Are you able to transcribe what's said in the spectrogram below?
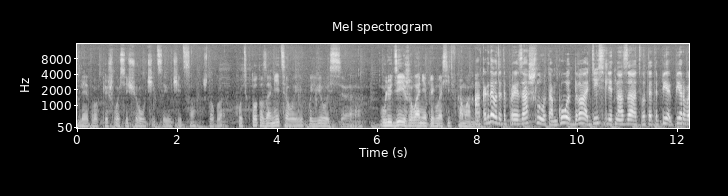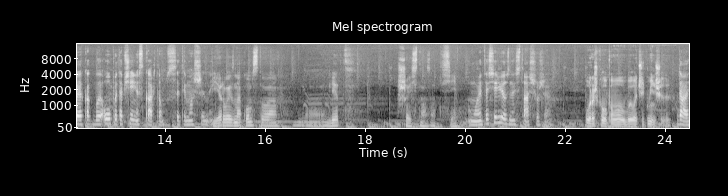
Для этого пришлось еще учиться и учиться, чтобы хоть кто-то заметил и появилось э, у людей желание пригласить в команду. А когда вот это произошло, там, год, два, десять лет назад, вот это пе- первое, как бы, опыт общения с картом, с этой машиной? Первое знакомство э, лет 6 назад, 7. О, это серьезный стаж уже. У Рожкова, по-моему, было чуть меньше, да? Да,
